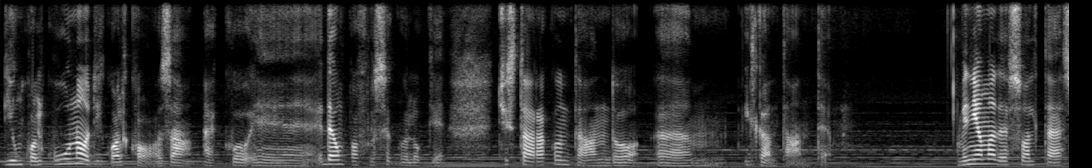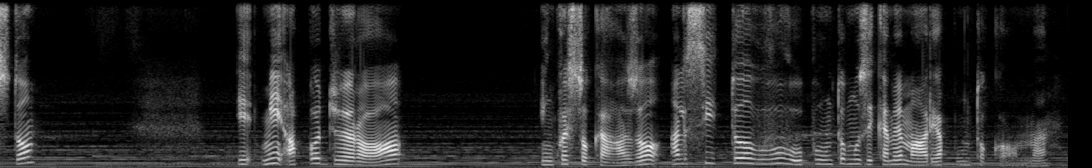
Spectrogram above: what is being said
di, un qualcuno, di qualcosa, ecco, e, ed è un po' forse quello che ci sta raccontando ehm, il cantante. Veniamo adesso al testo e mi appoggerò in questo caso al sito www.musicamemoria.com.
